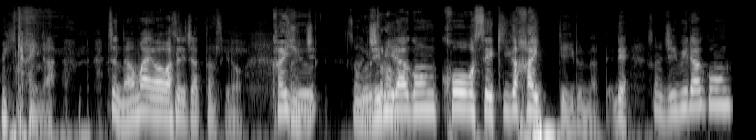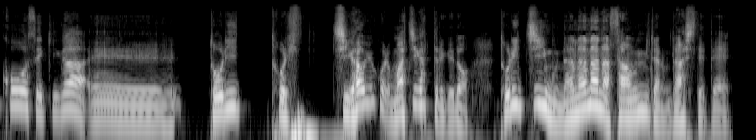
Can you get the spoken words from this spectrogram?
みたいな。ちょっと名前は忘れちゃったんですけど、怪獣？そのジビラゴン鉱石が入っているんだって。で、そのジビラゴン鉱石が、えー、鳥、鳥、違うよこれ間違ってるけど、鳥チーム773みたいなの出してて、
